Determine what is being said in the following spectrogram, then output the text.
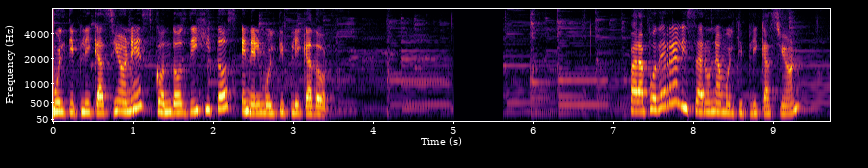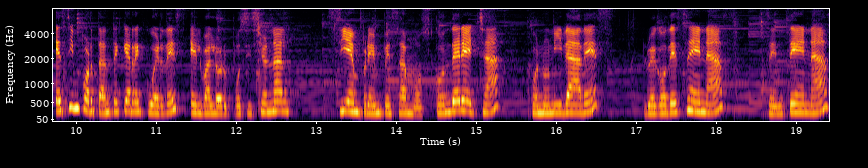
Multiplicaciones con dos dígitos en el multiplicador. Para poder realizar una multiplicación, es importante que recuerdes el valor posicional. Siempre empezamos con derecha, con unidades, luego decenas, centenas,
